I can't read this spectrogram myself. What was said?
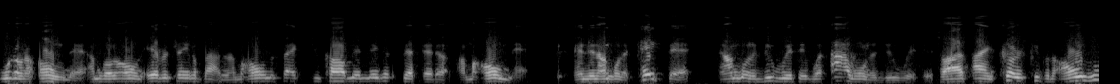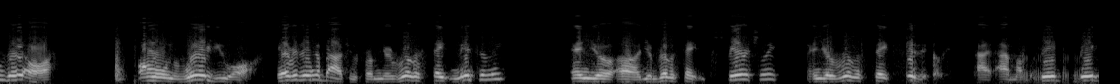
We're going to own that. I'm going to own everything about it. I'm going to own the fact that you called me a nigga, set that up. I'm going to own that. And then I'm going to take that, and I'm going to do with it what I want to do with it. So I, I encourage people to own who they are, own where you are, everything about you, from your real estate mentally and your uh, your real estate spiritually and your real estate physically. I, I'm a big, big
